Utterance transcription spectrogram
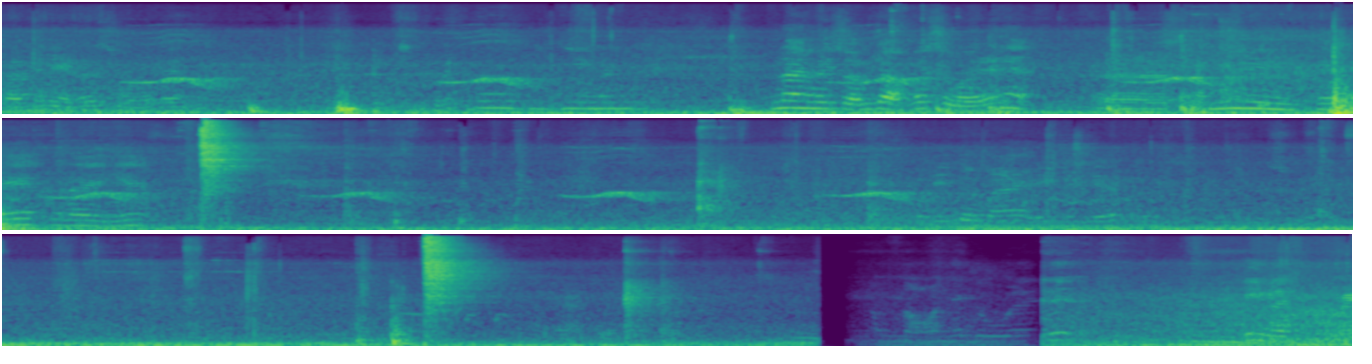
ตอนนี้เนี่ยก็สวยเลยจริงๆมันนั่งในสวนดอกก็สวยนะเนี่ยเอออืมเล็กอะไรอย่างเงี้ยวันนี้ต้นไม้อันนี้เยอะ วิ่งเลย ไม่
